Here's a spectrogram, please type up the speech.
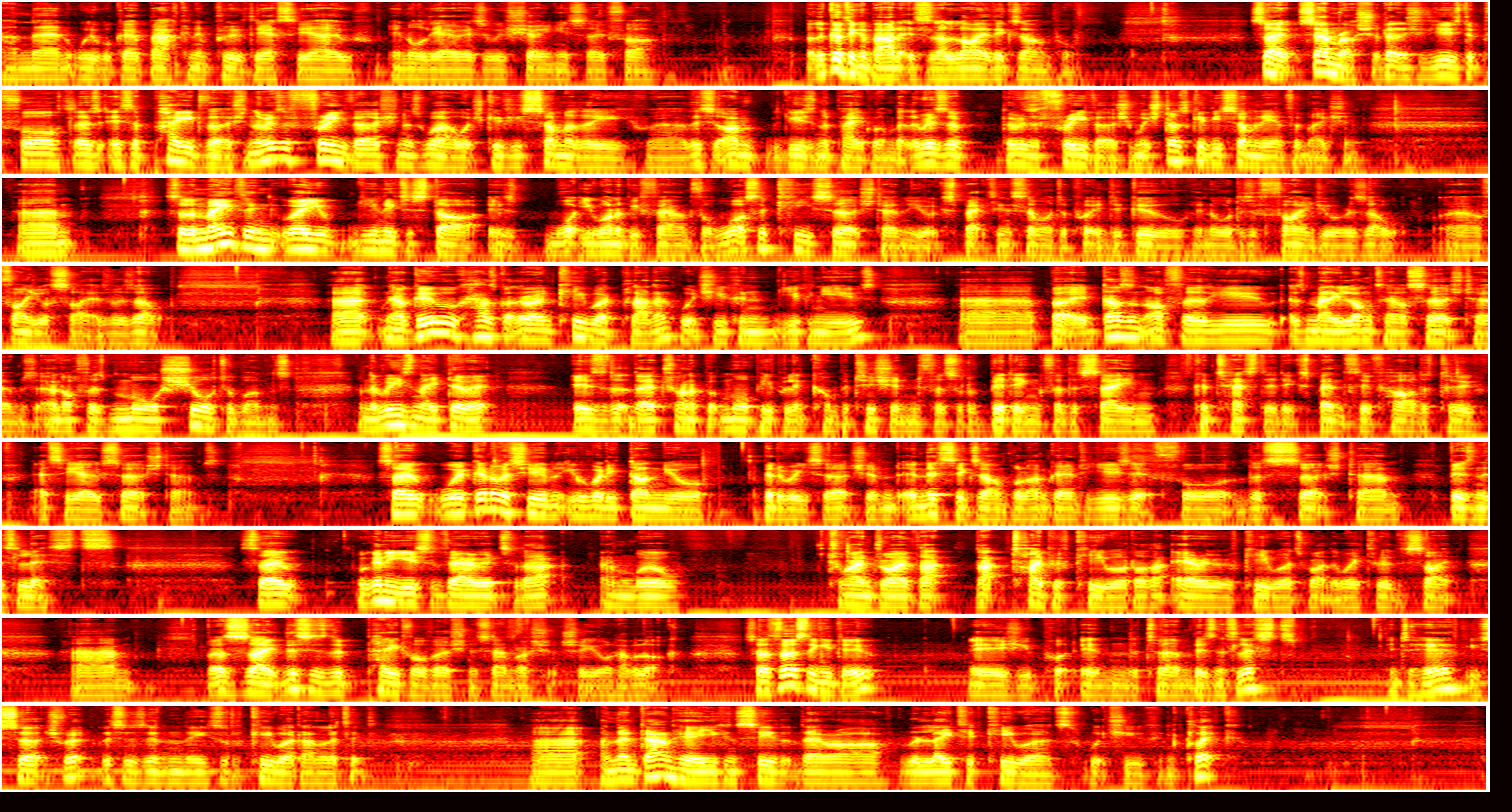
and then we will go back and improve the SEO in all the areas we've shown you so far. But the good thing about it is it's a live example. So SEMrush, I don't know if you've used it before. There's, it's a paid version. There is a free version as well, which gives you some of the. Uh, this I'm using the paid one, but there is a there is a free version which does give you some of the information. Um, so the main thing where you, you need to start is what you want to be found for. What's the key search term that you're expecting someone to put into Google in order to find your result, uh, find your site as a result. Uh, now Google has got their own keyword planner which you can you can use, uh, but it doesn't offer you as many long tail search terms and offers more shorter ones. And the reason they do it is that they're trying to put more people in competition for sort of bidding for the same contested, expensive, harder to SEO search terms. So we're going to assume that you've already done your bit of research and in this example I'm going to use it for the search term business lists. So we're going to use the variants of that and we'll try and drive that, that type of keyword or that area of keywords right the way through the site. Um, but as I say, this is the paid for version of SEMrush, so you'll have a look. So the first thing you do is you put in the term business lists into here, you search for it. This is in the sort of keyword analytics. Uh, and then down here you can see that there are related keywords which you can click.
